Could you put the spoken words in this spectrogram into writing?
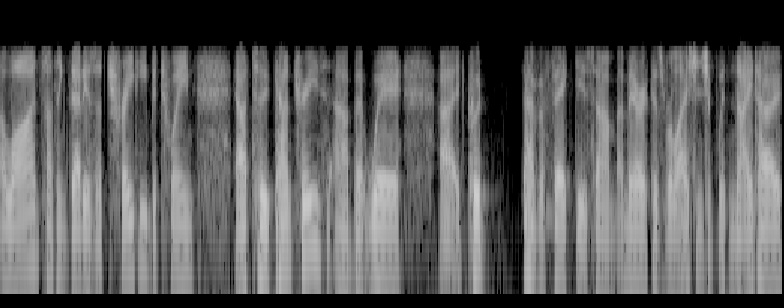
alliance. I think that is a treaty between our two countries, uh, but where uh, it could have effect is um, America's relationship with NATO,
